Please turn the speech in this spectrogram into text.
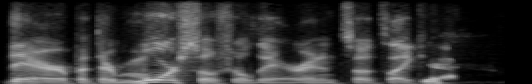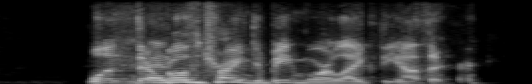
there, but they're more social there, and so it's like Yeah. one. They're And- both trying to be more like the other.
